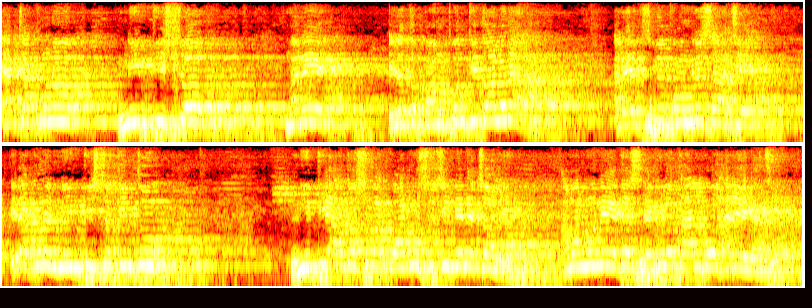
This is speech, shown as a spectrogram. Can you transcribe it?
একটা কোনো নির্দিষ্ট মানে এটা তো বামপন্থী দল ওরা, আর এর সঙ্গে কংগ্রেস আছে, এরা কোনো নির্দিষ্ট কিন্তু নীতি, আদর্শ বা কর্মসূচি মেনে চলে। আমার মনে এদের সেগুলো তালগোল হারিয়ে গেছে।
